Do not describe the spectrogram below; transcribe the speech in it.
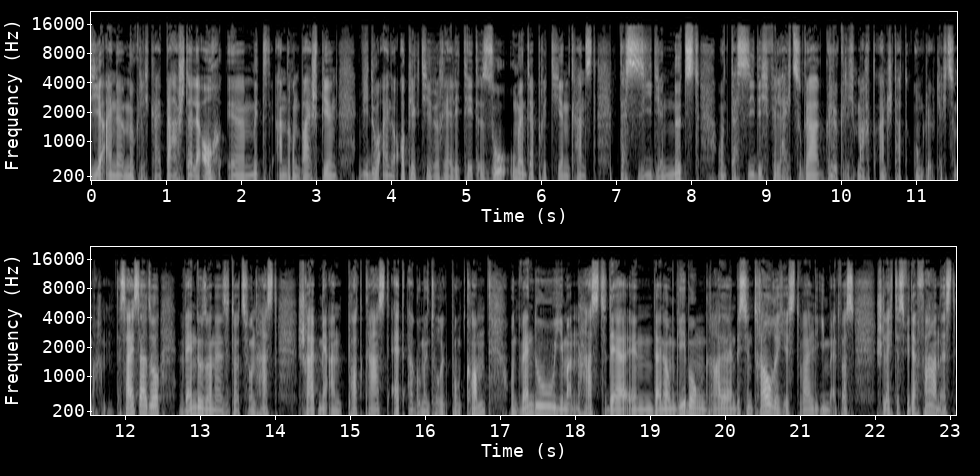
dir eine Möglichkeit darstelle, auch äh, mit anderen Beispielen, wie du eine objektive Realität so uminterpretieren kannst, dass sie dir nützt und dass sie dich vielleicht sogar glücklich macht, anstatt unglücklich zu machen. Das heißt also, wenn du so eine Situation hast, schreib mir an podcast.argumentorik.com und wenn du jemanden hast, der in deiner Umgebung gerade ein bisschen traurig ist, weil ihm etwas Schlechtes Schlechtes widerfahren ist,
